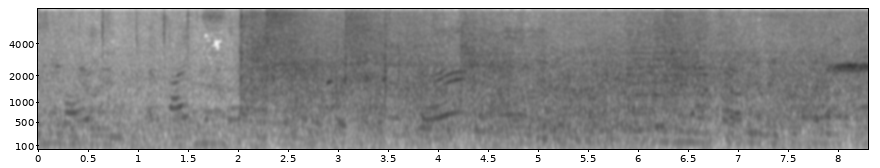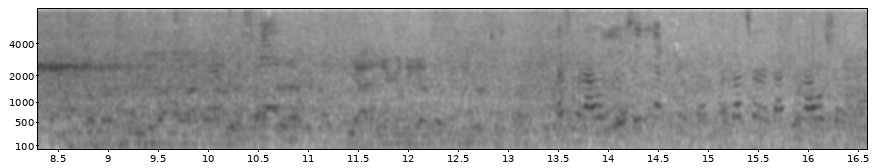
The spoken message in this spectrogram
years old and five six. Do a soccer average. Yeah, you're gonna get about 20 That's what I was using it for. I'm not sure that's what I was showing.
